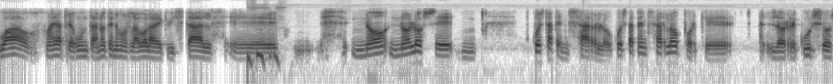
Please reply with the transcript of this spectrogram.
Wow, vaya pregunta. No tenemos la bola de cristal. Eh, no, no lo sé. Cuesta pensarlo. Cuesta pensarlo porque los recursos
